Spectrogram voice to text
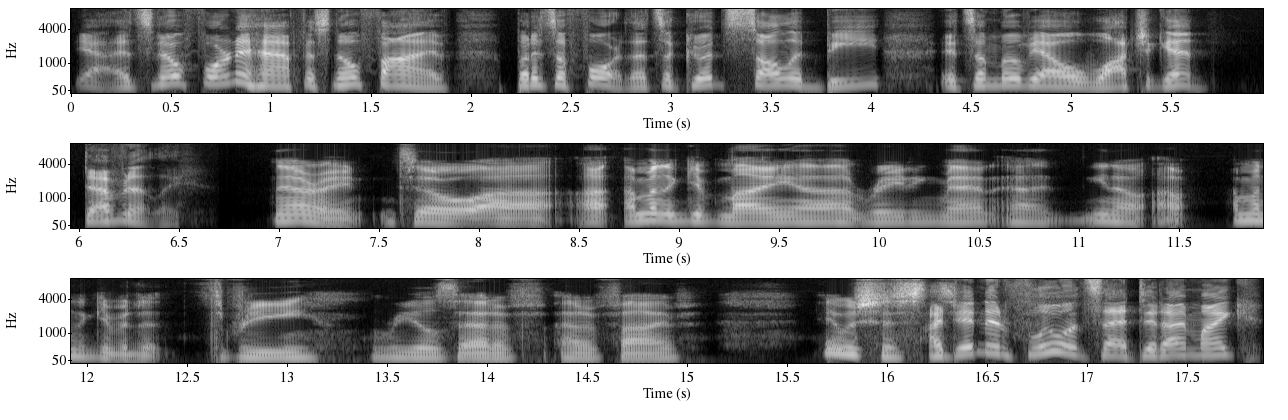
Yeah, it's no four and a half, it's no five, but it's a four. That's a good solid B. It's a movie I will watch again. Definitely. All right, so uh, I, I'm gonna give my uh, rating, Matt. Uh, you know, I, I'm gonna give it a three reels out of out of five. It was just I didn't influence that, did I, Mike?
